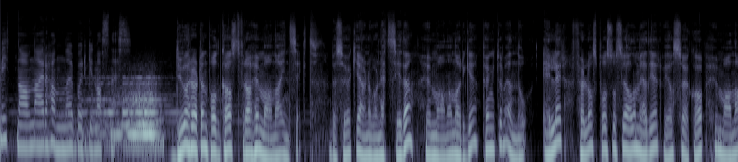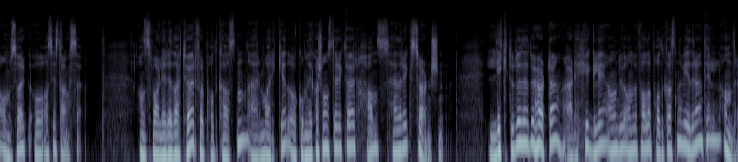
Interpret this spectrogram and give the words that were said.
Mitt navn er Hanne Borgen Asnes. Du har hørt en podkast fra Humana Innsikt. Besøk gjerne vår nettside humananorge.no, eller følg oss på sosiale medier ved å søke opp Humana omsorg og assistanse. Ansvarlig redaktør for podkasten er marked- og kommunikasjonsdirektør Hans Henrik Sørensen. Likte du det du hørte, er det hyggelig om du anbefaler podkasten videre til andre.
